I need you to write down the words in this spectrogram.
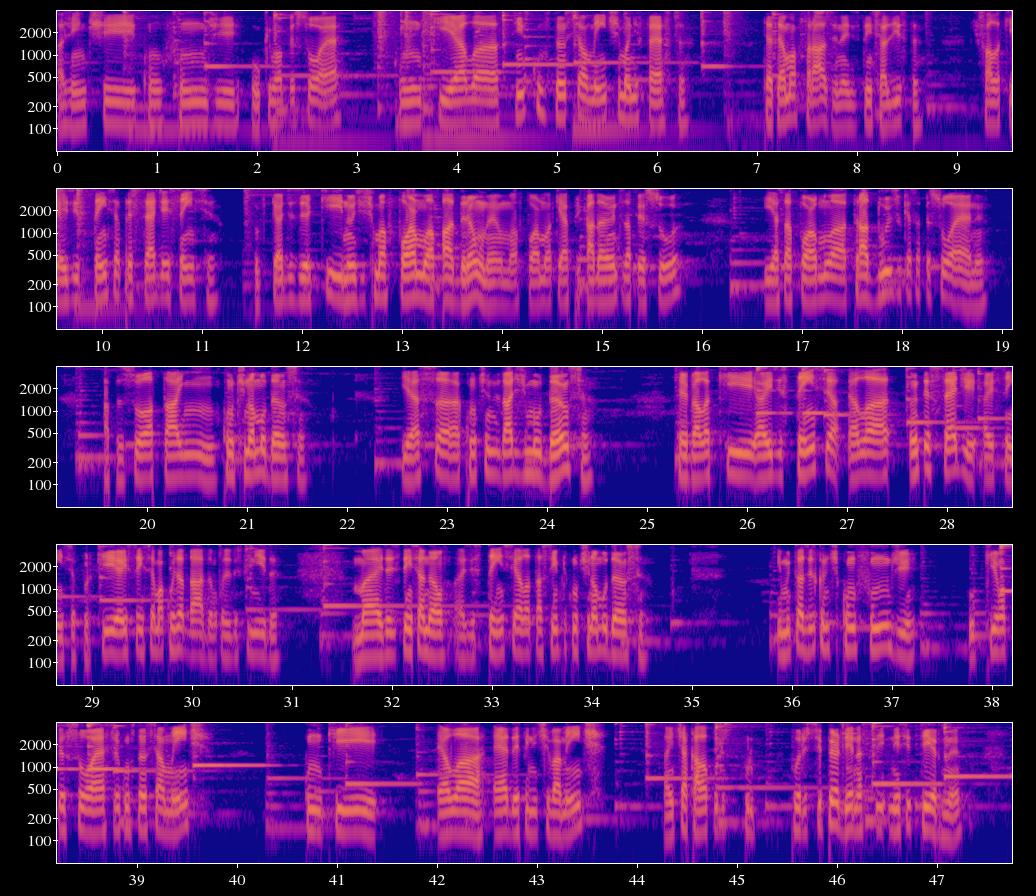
a gente confunde o que uma pessoa é com o que ela circunstancialmente manifesta. Tem até uma frase né, existencialista que fala que a existência precede a essência. O que quer dizer que não existe uma fórmula padrão, né, uma fórmula que é aplicada antes da pessoa, E essa fórmula traduz o que essa pessoa é, né? A pessoa está em contínua mudança. E essa continuidade de mudança revela que a existência ela antecede a essência, porque a essência é uma coisa dada, uma coisa definida. Mas a existência não. A existência ela está sempre em contínua mudança. E muitas vezes quando a gente confunde o que uma pessoa é circunstancialmente com o que ela é definitivamente, a gente acaba por, por, por se perder nesse, nesse ter, né?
